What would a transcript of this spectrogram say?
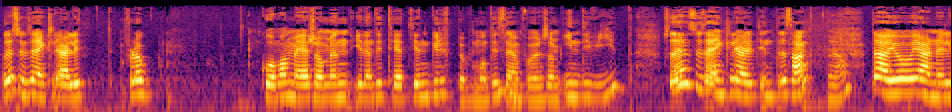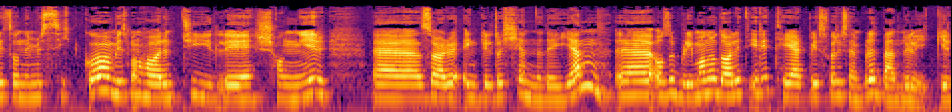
og det syns jeg egentlig er litt For da går man mer som en identitet i en gruppe på en måte istedenfor som individ. Så det syns jeg egentlig er litt interessant. Ja. Det er jo gjerne litt sånn i musikk òg. Hvis man har en tydelig sjanger, eh, så er det jo enkelt å kjenne det igjen. Eh, og så blir man jo da litt irritert hvis f.eks. et band du liker,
